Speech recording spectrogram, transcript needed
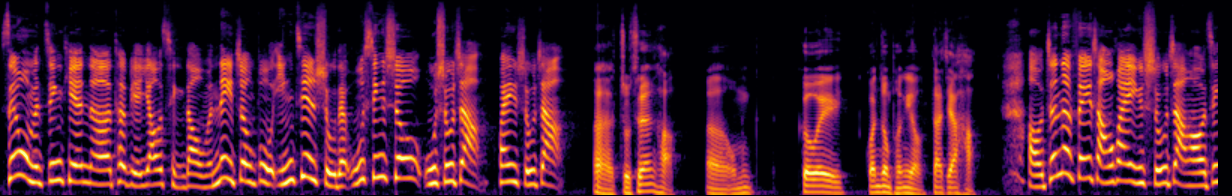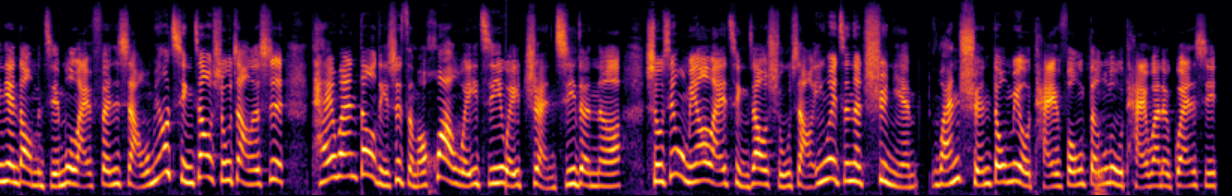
所以，我们今天呢特别邀请到我们内政部营建署的吴兴修吴署长，欢迎署长。呃，主持人好，呃，我们各位观众朋友大家好。好，真的非常欢迎署长哦！今天到我们节目来分享，我们要请教署长的是，台湾到底是怎么化危机为转机的呢？首先，我们要来请教署长，因为真的去年完全都没有台风登陆台湾的关系，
